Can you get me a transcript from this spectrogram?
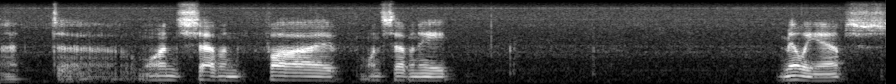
at uh, 175, 178 milliamps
